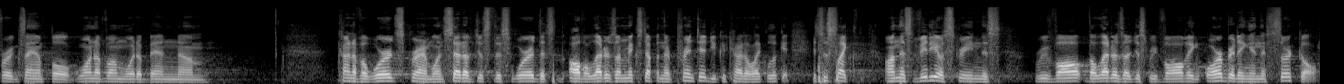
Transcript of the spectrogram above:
For example, one of them would have been um, kind of a word scramble. Instead of just this word that's all the letters are mixed up and they're printed, you could kind of like look at it's just like on this video screen, this revol- the letters are just revolving, orbiting in this circle.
